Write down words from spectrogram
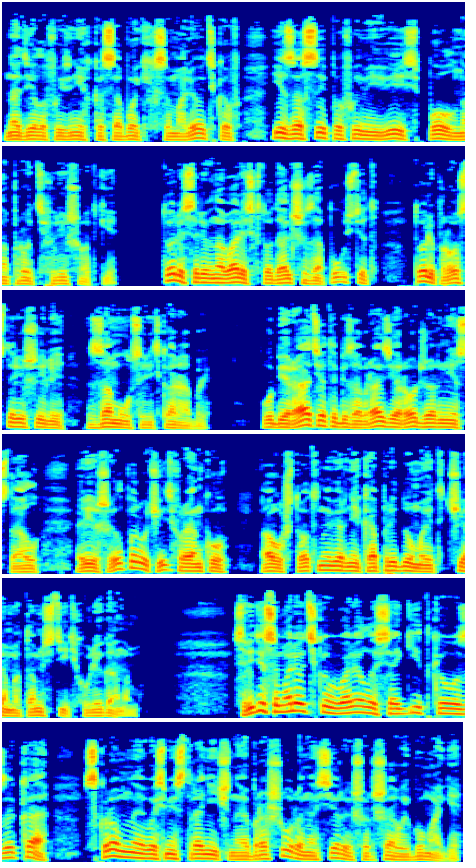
наделав из них кособоких самолетиков и засыпав ими весь пол напротив решетки. То ли соревновались, кто дальше запустит, то ли просто решили замусорить корабль. Убирать это безобразие Роджер не стал, решил поручить Фрэнку, а уж тот наверняка придумает, чем отомстить хулиганам. Среди самолетиков валялась агитка ОЗК, скромная восьмистраничная брошюра на серой шершавой бумаге.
